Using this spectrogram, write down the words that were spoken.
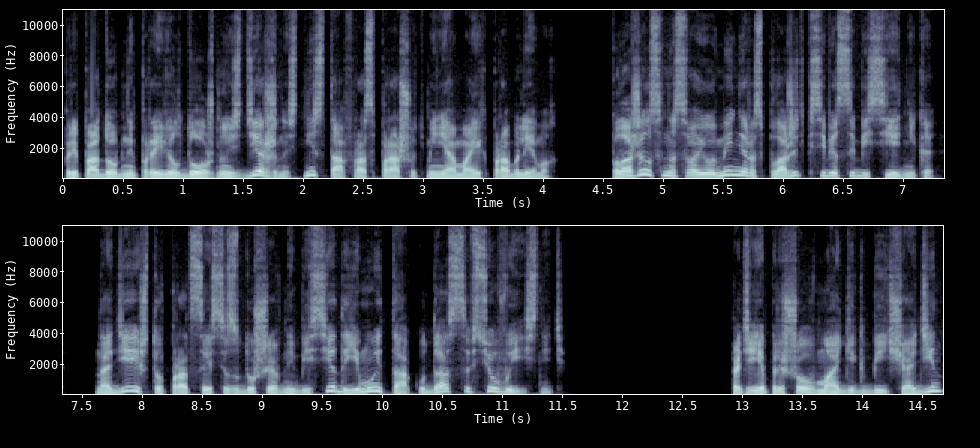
Преподобный проявил должную сдержанность, не став расспрашивать меня о моих проблемах. Положился на свое умение расположить к себе собеседника, надеясь, что в процессе задушевной беседы ему и так удастся все выяснить. Хотя я пришел в Магик Бич один,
